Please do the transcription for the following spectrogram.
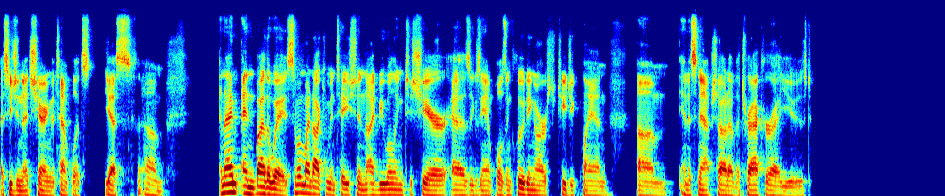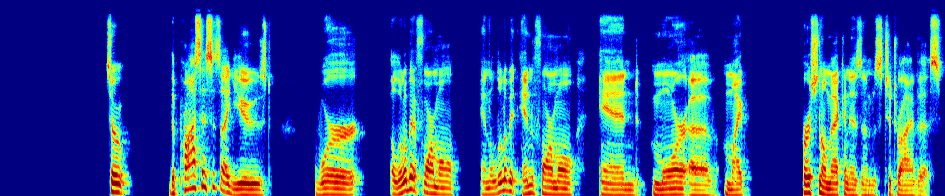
I see Jeanette sharing the templates. Yes. Um, and I'm and by the way, some of my documentation I'd be willing to share as examples, including our strategic plan um, and a snapshot of the tracker I used. So the processes I used were a little bit formal and a little bit informal and more of my personal mechanisms to drive this.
